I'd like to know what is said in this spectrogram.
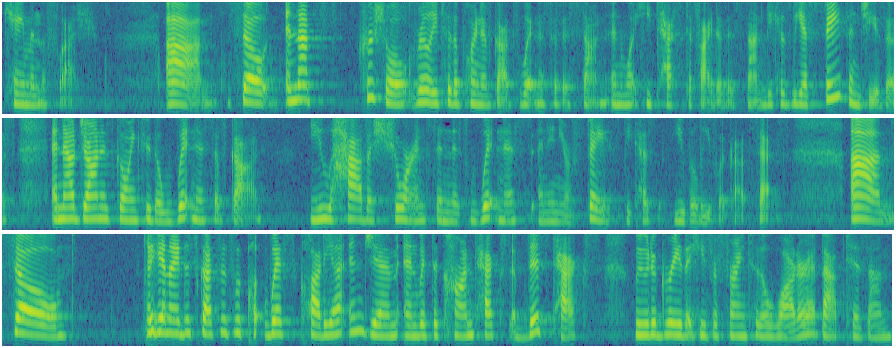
came in the flesh. Um, so, and that's crucial, really, to the point of God's witness of his son and what he testified of his son, because we have faith in Jesus. And now John is going through the witness of God. You have assurance in this witness and in your faith because you believe what God says. Um, so, again, I discussed this with, with Claudia and Jim, and with the context of this text, we would agree that he's referring to the water at baptism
